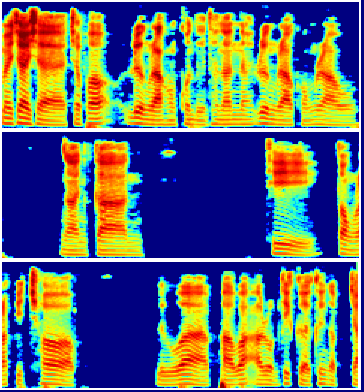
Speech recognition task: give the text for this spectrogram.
ไม่ใช่แค่เฉพาะเรื่องราวของคนอื่นเท่านั้นนะเรื่องราวของเรางานการที่ต้องรับผิดชอบ หรือว่าภาวะอารมณ์ที่เกิดขึ้นกับใจ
